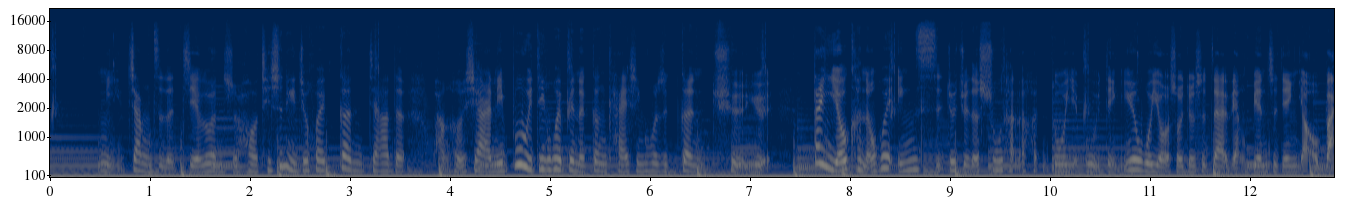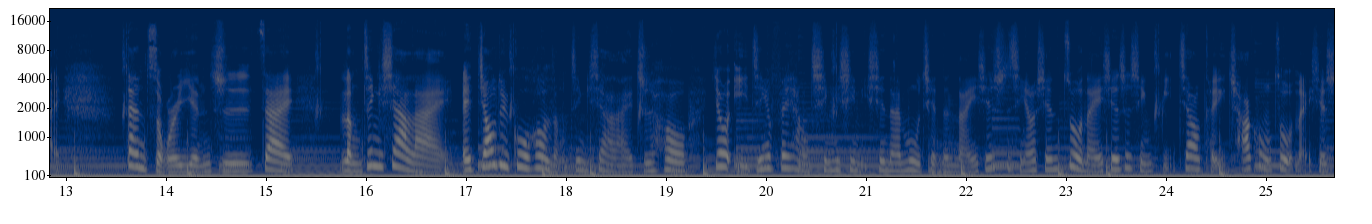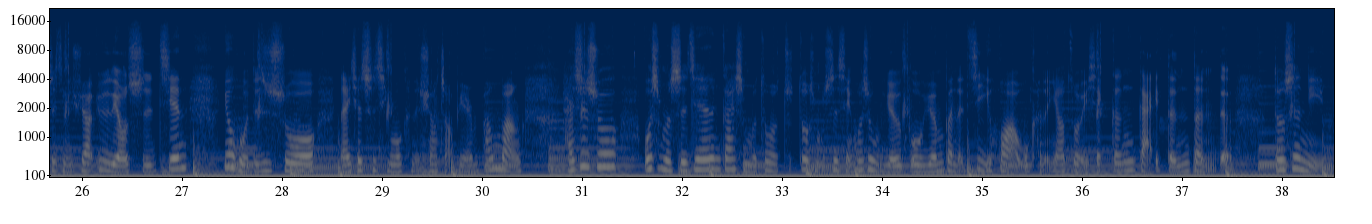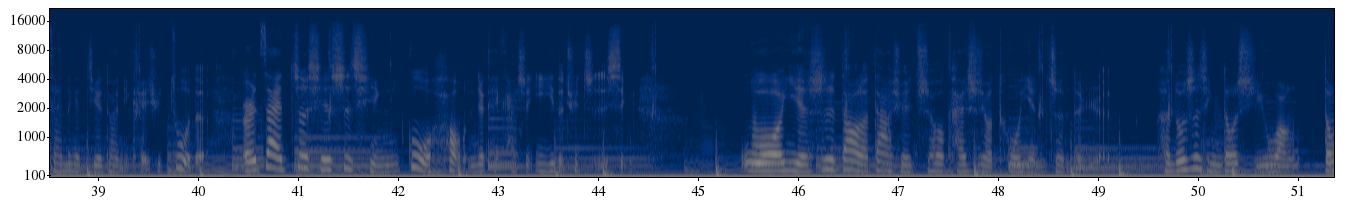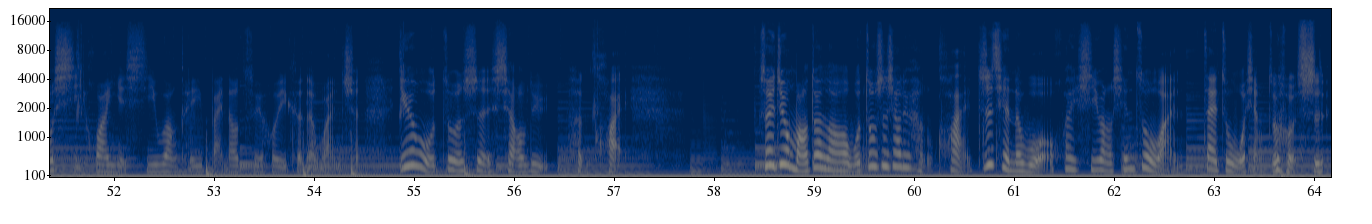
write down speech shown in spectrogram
你这样子的结论之后，其实你就会更加的缓和下来。你不一定会变得更开心，或是更雀跃，但也有可能会因此就觉得舒坦了很多，也不一定。因为我有时候就是在两边之间摇摆。但总而言之，在冷静下来，诶，焦虑过后冷静下来之后，又已经非常清晰，你现在目前的哪一些事情要先做，哪一些事情比较可以插空做，哪一些事情需要预留时间，又或者是说哪一些事情我可能需要找别人帮忙，还是说我什么时间该什么做做什么事情，或是我原我原本的计划我可能要做一些更改等等的，都是你在那个阶段你可以去做的。而在这些事情过后，你就可以开始一一的去执行。我也是到了大学之后开始有拖延症的人，很多事情都希望、都喜欢，也希望可以摆到最后一刻再完成，因为我做事效率很快，所以就矛盾了。我做事效率很快，之前的我会希望先做完再做我想做的事，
